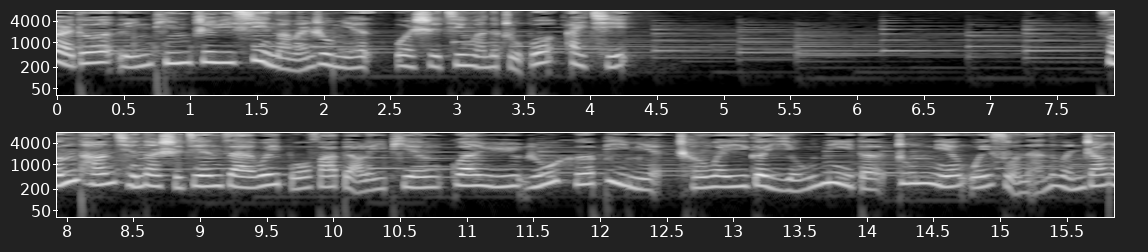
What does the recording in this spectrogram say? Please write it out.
耳朵聆听治愈系暖文入眠，我是今晚的主播艾琪。冯唐前段时间在微博发表了一篇关于如何避免成为一个油腻的中年猥琐男的文章。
